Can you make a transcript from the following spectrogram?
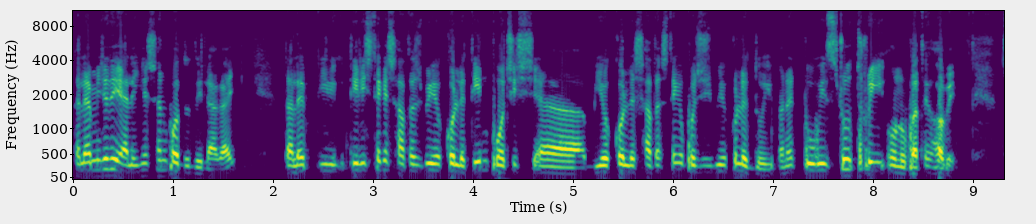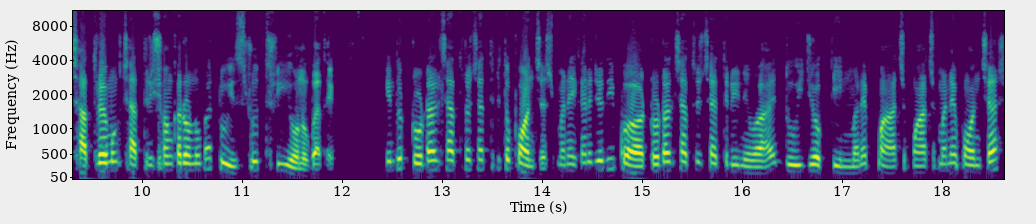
তাহলে আমি যদি অ্যালিগেশন পদ্ধতি লাগাই, তাহলে তিরিশ থেকে সাতাশ বিয়োগ করলে তিন, পঁচিশ বিয়োগ করলে সাতাশ থেকে পঁচিশ বিয়োগ করলে দুই মানে টু ইস টু থ্রি অনুপাতে হবে। ছাত্র এবং ছাত্রী সংখ্যার অনুপাত টু ইস টু থ্রি অনুপাতে। কিন্তু টোটাল ছাত্রছাত্রী তো পঞ্চাশ মানে এখানে যদি টোটাল ছাত্রছাত্রী নেওয়া হয়, দুই যোগ তিন মানে পাঁচ পাঁচ মানে পঞ্চাশ,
